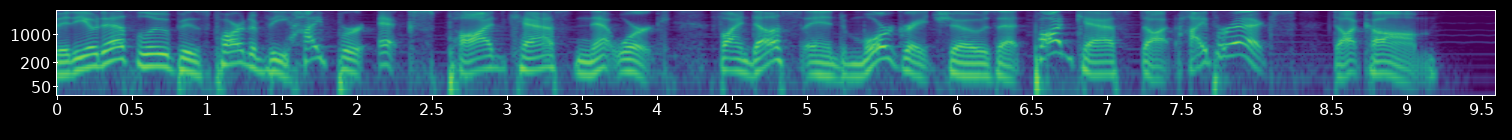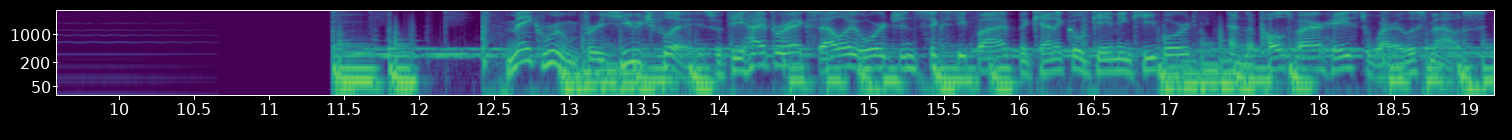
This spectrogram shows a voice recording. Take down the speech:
Video Death Loop is part of the HyperX Podcast Network. Find us and more great shows at podcast.hyperx.com. Make room for huge plays with the HyperX Alloy Origin 65 mechanical gaming keyboard and the Pulsefire Haste wireless mouse.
